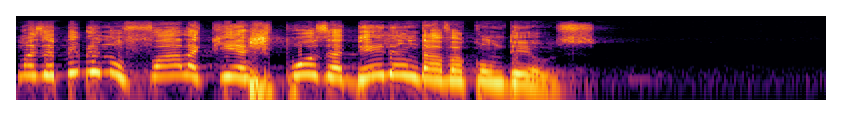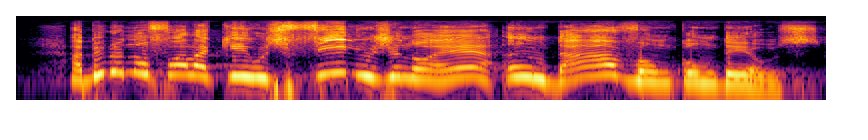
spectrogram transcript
mas a Bíblia não fala que a esposa dele andava com Deus. A Bíblia não fala que os filhos de Noé andavam com Deus.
